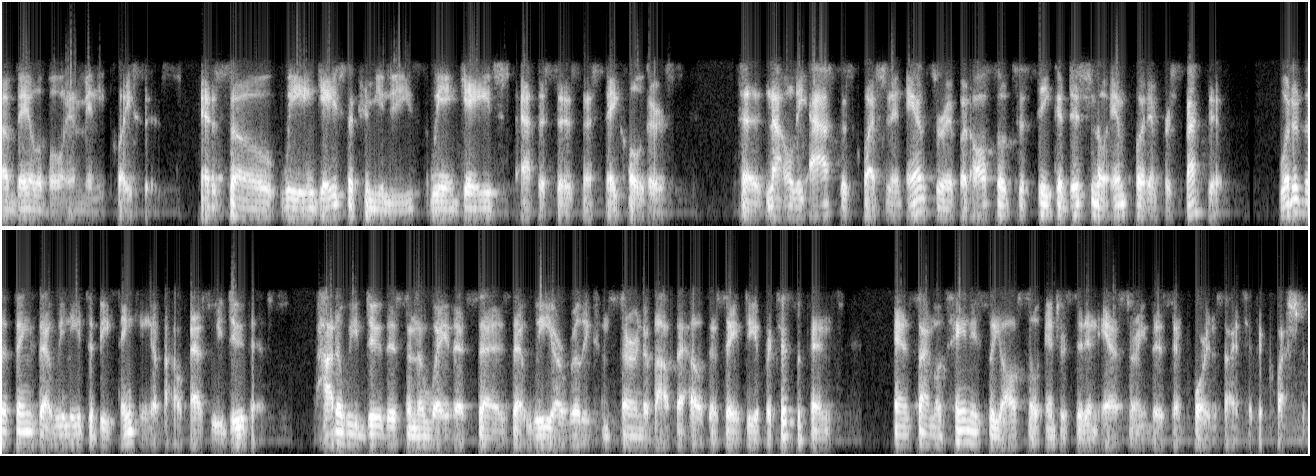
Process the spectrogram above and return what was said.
available in many places? And so we engaged the communities, we engaged ethicists and stakeholders to not only ask this question and answer it, but also to seek additional input and perspective what are the things that we need to be thinking about as we do this? How do we do this in a way that says that we are really concerned about the health and safety of participants and simultaneously also interested in answering this important scientific question?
